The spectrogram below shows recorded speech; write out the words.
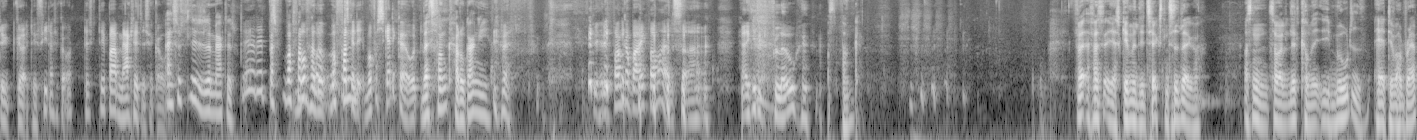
Det, gør, det er fint, at det gør ondt. Det, det er bare mærkeligt, at det skal gøre ondt. Jeg synes, det er lidt mærkeligt. Det er lidt... Hvad, Hvorfor, har du, hvor hvorfor, skal det, hvorfor skal det gøre ondt? hvad funk har du gang i? Det, det funker bare ikke for mig, altså. Jeg er ikke i dit flow. Funk. Først, jeg skimmede lige teksten tidligere? Og sådan, så var jeg lidt kommet i moodet af, at det var rap.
